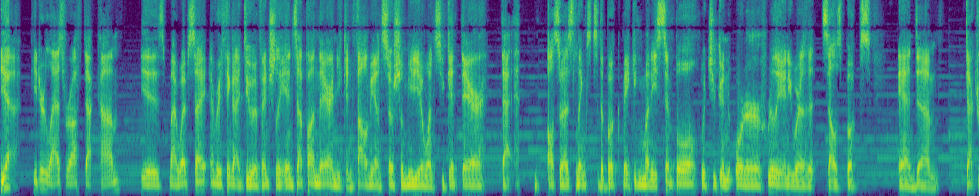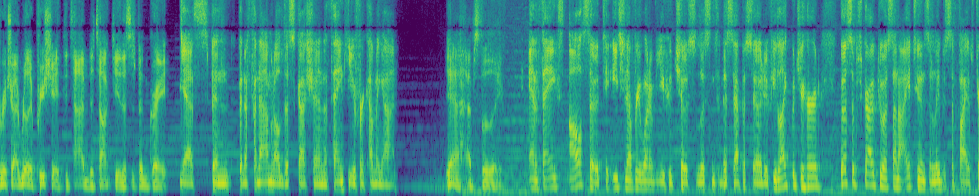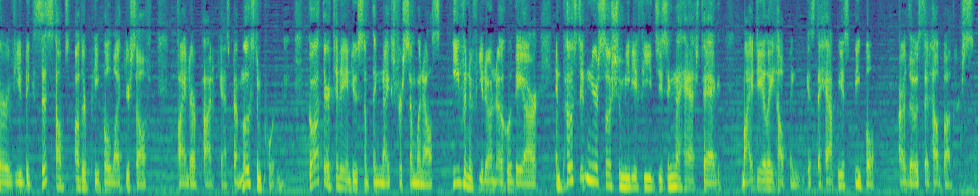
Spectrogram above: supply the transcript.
Yeah, peterlazaroff.com is my website. Everything I do eventually ends up on there, and you can follow me on social media once you get there. That also has links to the book Making Money Simple, which you can order really anywhere that sells books. And um, Dr. Richard, I really appreciate the time to talk to you. This has been great. Yeah, it's been been a phenomenal discussion. Thank you for coming on. Yeah, absolutely. And thanks also to each and every one of you who chose to listen to this episode. If you like what you heard, go subscribe to us on iTunes and leave us a five star review because this helps other people like yourself find our podcast. But most importantly, go out there today and do something nice for someone else, even if you don't know who they are, and post it in your social media feeds using the hashtag MyDailyHelping because the happiest people are those that help others.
